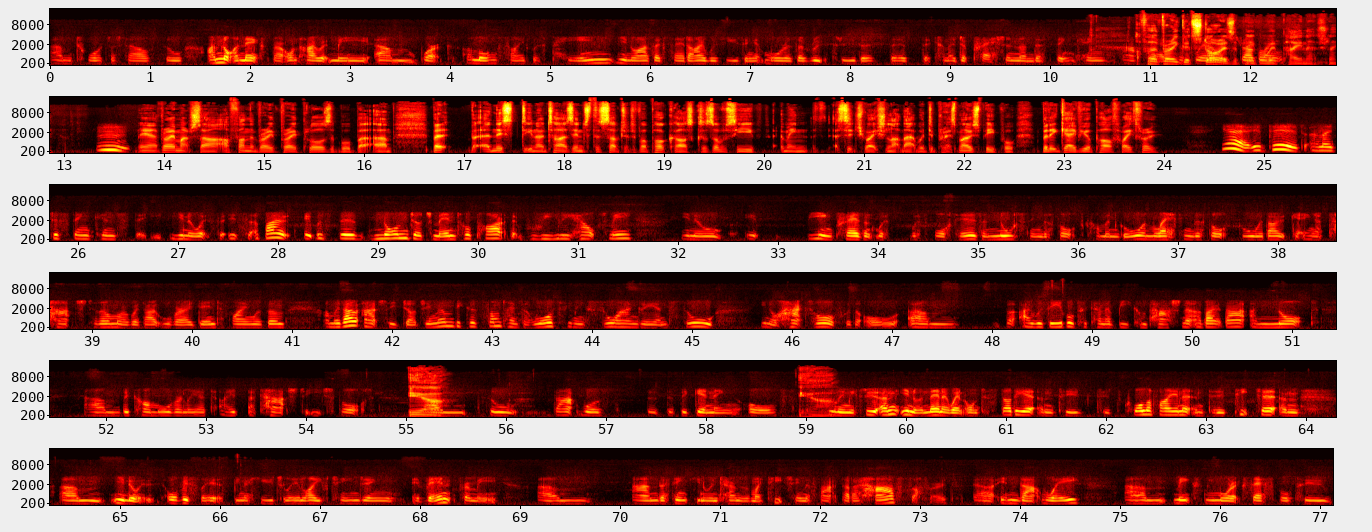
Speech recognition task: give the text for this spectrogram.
um, towards ourselves. So I'm not an expert on how it may um, work alongside with pain. You know, as I said, I was using it more as a route through the, the, the kind of depression and the thinking. I've heard very good stories of people with pain, actually. Mm. Yeah, very much so. I find them very, very plausible. But, um, but, but, and this, you know, ties into the subject of our podcast because obviously, you, I mean, a situation like that would depress most people, but it gave you a pathway through. Yeah, it did, and I just think, inst- you know, it's it's about it was the non-judgmental part that really helped me. You know, it, being present with with what is and noticing the thoughts come and go and letting the thoughts go without getting attached to them or without over-identifying with them and without actually judging them. Because sometimes I was feeling so angry and so, you know, hacked off with it all. Um, but I was able to kind of be compassionate about that and not um, become overly at- attached to each thought. Yeah. Um, so that was the, the beginning of Yeah. pulling me through, and you know, and then I went on to study it and to, to qualify in it and to teach it, and um, you know, it, obviously it's been a hugely life changing event for me. Um, and I think you know, in terms of my teaching, the fact that I have suffered uh, in that way um, makes me more accessible to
